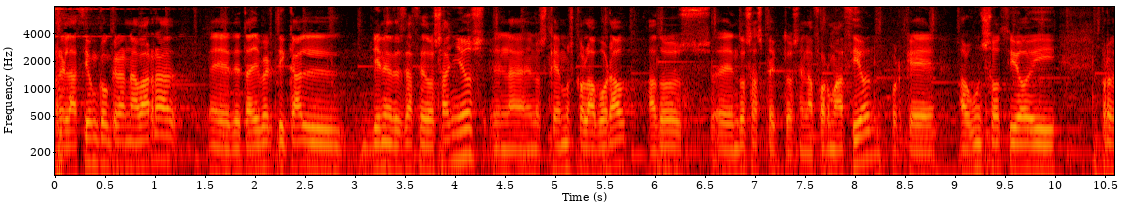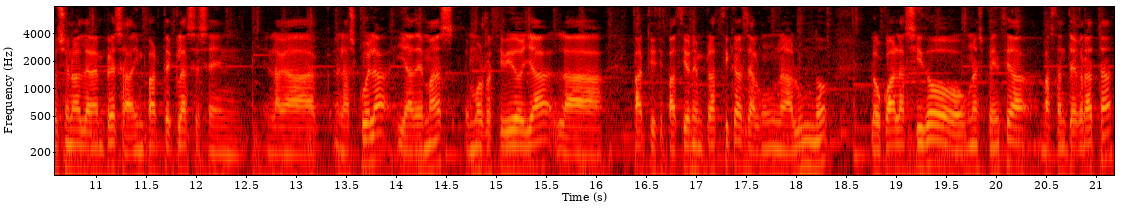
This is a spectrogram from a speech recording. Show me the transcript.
relación con Gran Navarra eh, de taller vertical viene desde hace dos años, en, los que hemos colaborado en dos aspectos. En la formación, porque algún socio y profesional de la empresa imparte clases en, la, en la escuela y además hemos recibido ya la participación en prácticas de algún alumno, lo cual ha sido una experiencia bastante grata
